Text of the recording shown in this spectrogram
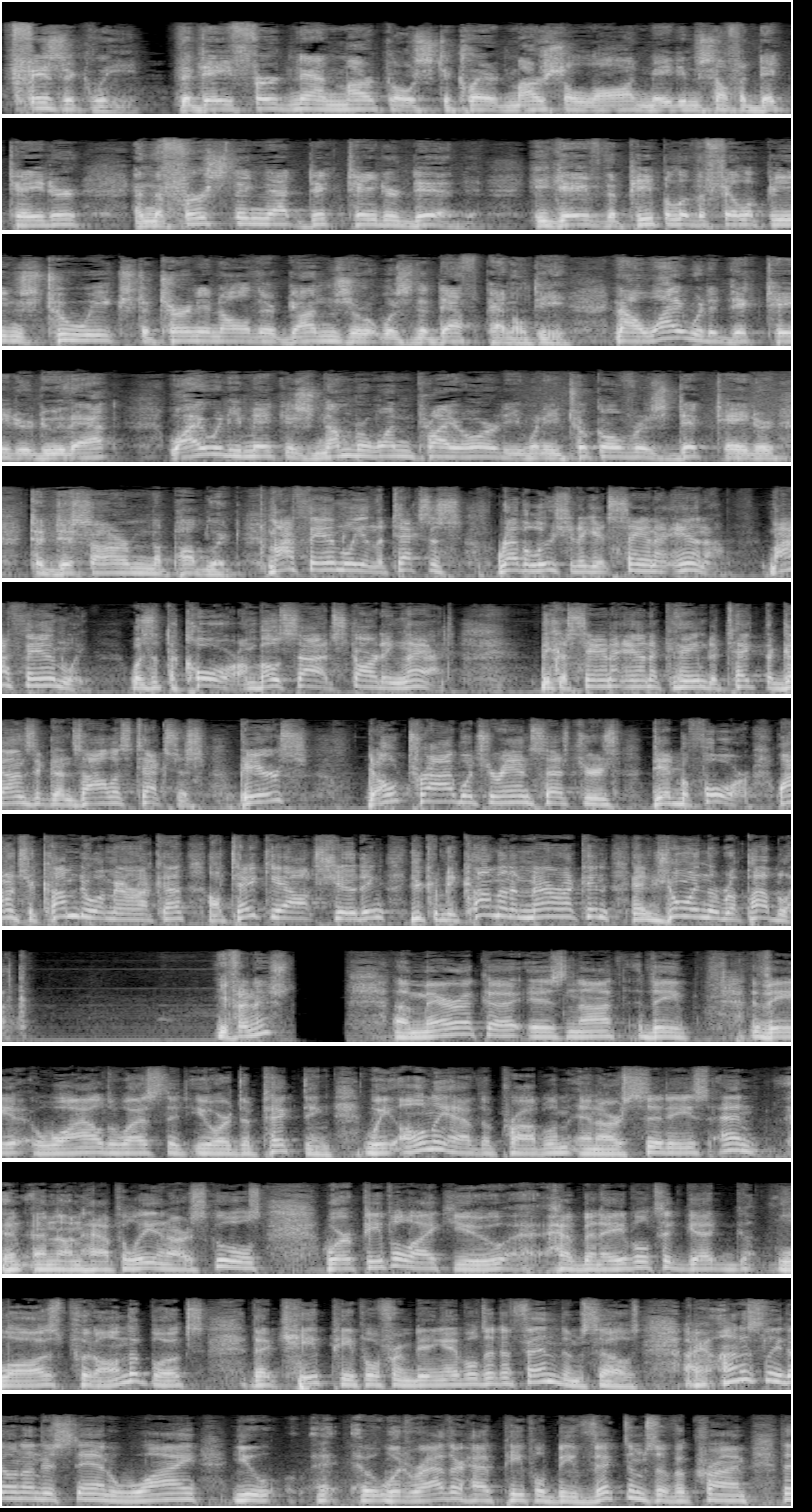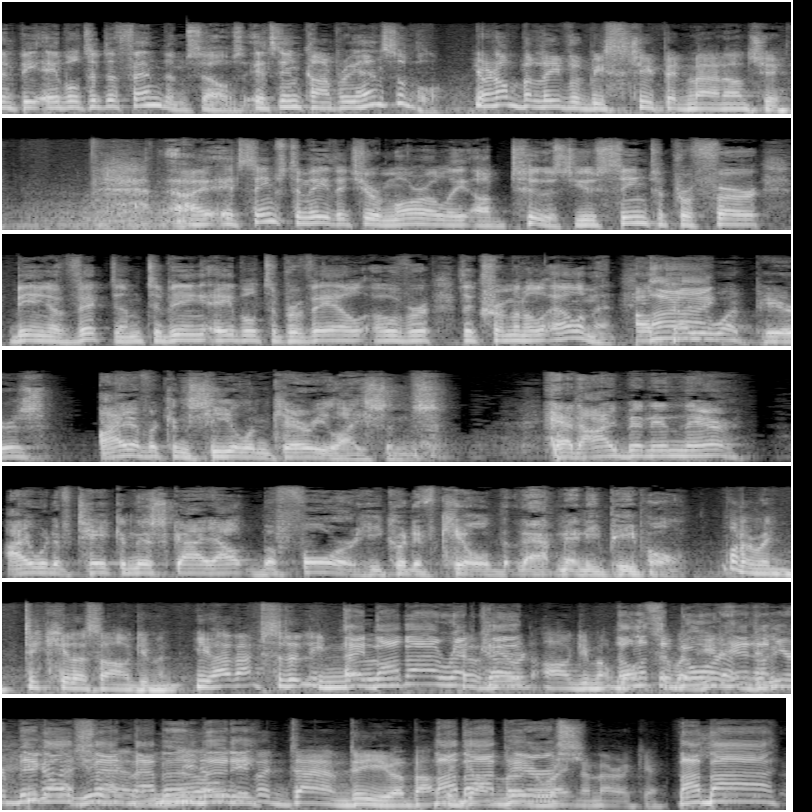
physically the day Ferdinand Marcos declared martial law and made himself a dictator. And the first thing that dictator did, he gave the people of the Philippines two weeks to turn in all their guns or it was the death penalty. Now, why would a dictator do that? Why would he make his number one priority when he took over as dictator to disarm the public? My family in the Texas Revolution against Santa Anna, my family was at the core on both sides starting that because Santa Anna came to take the guns at Gonzales, Texas. Piers, Don't try what your ancestors did before. Why don't you come to America? I'll take you out shooting. You can become an American and join the Republic. You finished? America is not the the Wild West that you are depicting. We only have the problem in our cities and, and, and unhappily in our schools where people like you have been able to get laws put on the books that keep people from being able to defend themselves. I honestly don't understand why you uh, would rather have people be victims of a crime than be able to defend themselves. It's incomprehensible. You're an unbelievably stupid man, aren't you? I, it seems to me that you're morally obtuse. You seem to prefer being a victim to being able to prevail over the criminal element. I'll All tell right. you what, Piers. I have a conceal and carry license. Had I been in there, I would have taken this guy out before he could have killed that many people. What a ridiculous argument. You have absolutely no Hey, bye-bye, Redcoat. coherent argument Don't let the whatsoever. door You don't hit on your big you don't- old you fat have baboon no booty. give a damn, do you, about Bye-bye, the gun murder Piers. rate in America? Bye-bye.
